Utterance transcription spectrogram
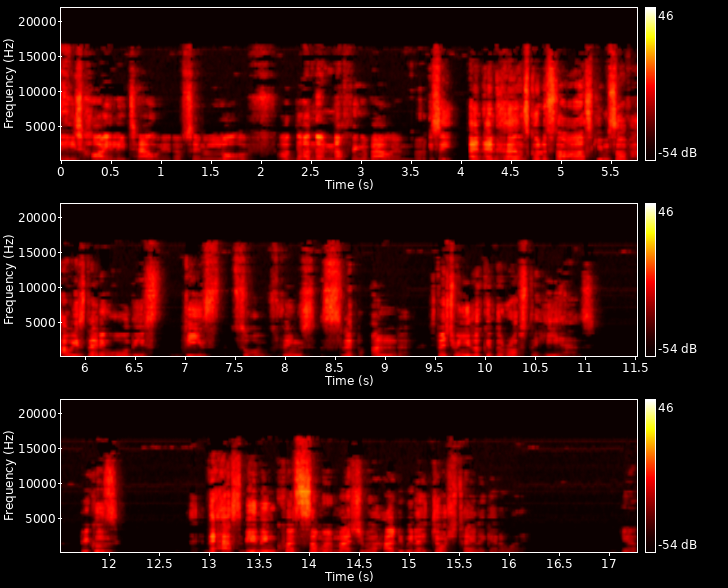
he's highly touted. I've seen a lot of. I, I know nothing about him, but You see, and, and Hearn's got to start asking himself how he's letting all these these sort of things slip under, especially when you look at the roster he has, because there has to be an inquest somewhere. Imagine how do we let Josh Taylor get away? You know,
